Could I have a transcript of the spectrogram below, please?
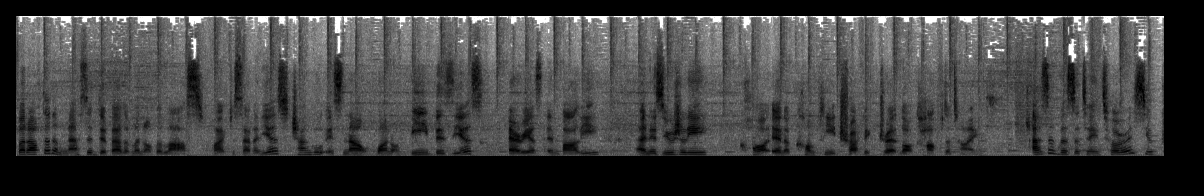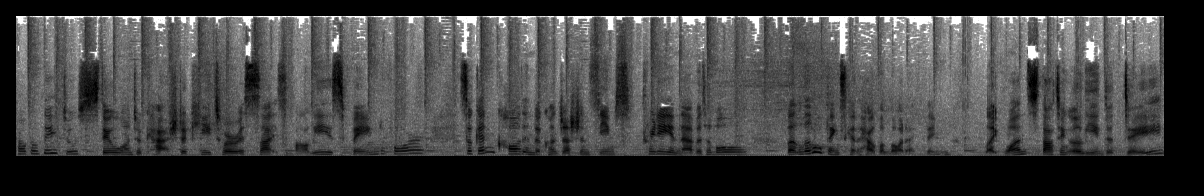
But after the massive development of the last five to seven years, Canggu is now one of the busiest areas in Bali and is usually caught in a complete traffic dreadlock half the time. As a visiting tourist, you probably do still want to catch the key tourist sites Bali is famed for, so getting caught in the congestion seems pretty inevitable. But little things can help a lot, I think. Like one, starting early in the day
